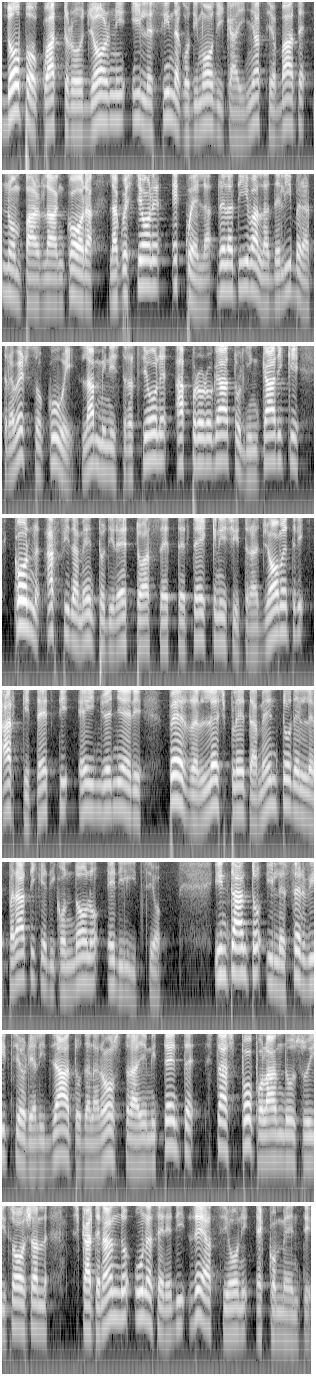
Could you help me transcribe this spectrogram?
Dopo quattro giorni il sindaco di Modica Ignazio Abate non parla ancora. La questione è quella relativa alla delibera attraverso cui l'amministrazione ha prorogato gli incarichi con affidamento diretto a sette tecnici tra geometri, architetti e ingegneri per l'espletamento delle pratiche di condono edilizio. Intanto il servizio realizzato dalla nostra emittente sta spopolando sui social, scatenando una serie di reazioni e commenti.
